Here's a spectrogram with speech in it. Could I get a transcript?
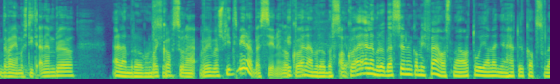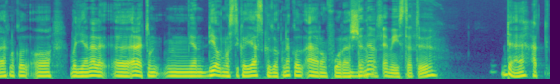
De várjál, most itt elemről, elemről van vagy szó. kapszulá, vagy most itt miről beszélünk? Itt akkor, elemről, beszél, akkor nem- elemről beszélünk, ami felhasználható ilyen lenyelhető kapszuláknak, a, a, vagy ilyen, ele, elektron, mm, ilyen diagnosztikai eszközöknek az de áramforrásához. nem emészthető. De, hát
